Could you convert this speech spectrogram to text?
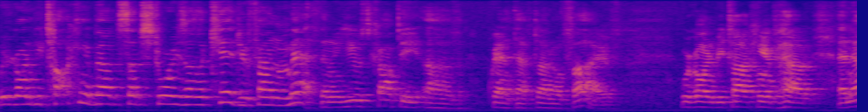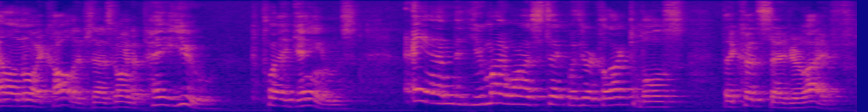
we're going to be talking about such stories as a kid who found meth in a used copy of Grand Theft Auto 5. We're going to be talking about an Illinois college that is going to pay you to play games. And you might want to stick with your collectibles, they could save your life.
